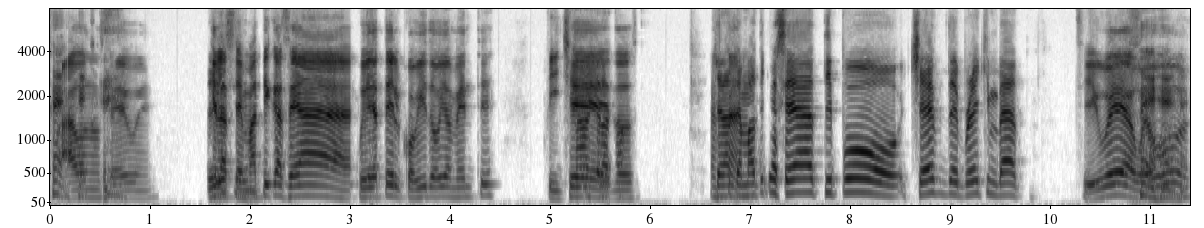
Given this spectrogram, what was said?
tapados, no sé, güey. Que sí, la sí. temática sea, cuídate del COVID, obviamente. Pinche, No, los- Que la temática sea tipo chef de Breaking Bad. sí, güey, a huevo.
